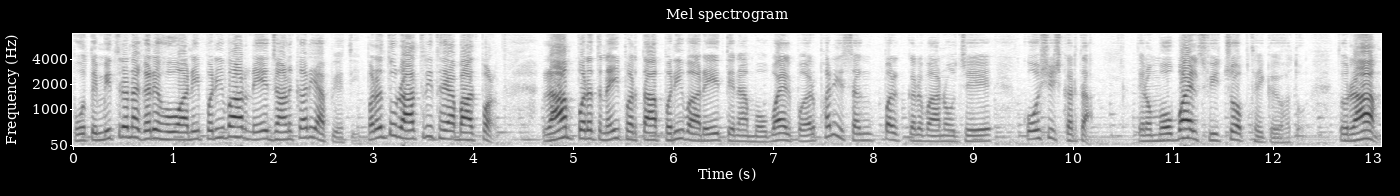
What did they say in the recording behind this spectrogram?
પોતે મિત્રના ઘરે હોવાની પરિવારને જાણકારી આપી હતી. પરંતુ રાત્રિ થયા બાદ પણ રામ પરત નહીં ફરતા પરિવારે તેના મોબાઈલ પર ફરી સંપર્ક કરવાનો જે કોશિશ કરતા. તેનો મોબાઈલ સ્વિચ ઓફ થઈ ગયો હતો. તો રામ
